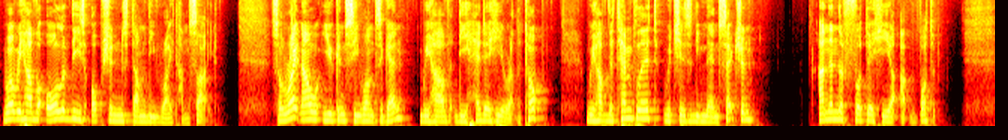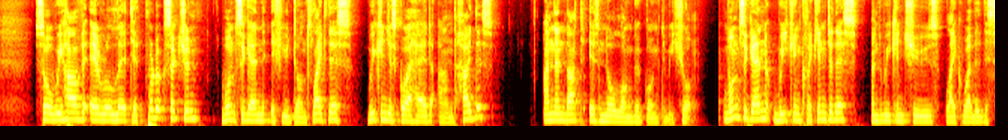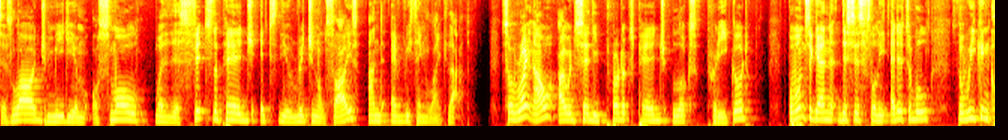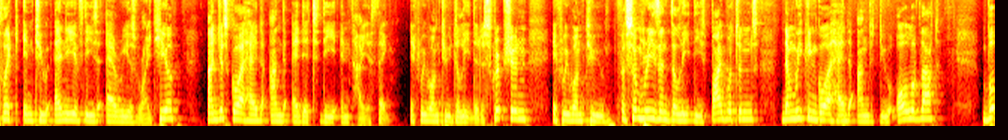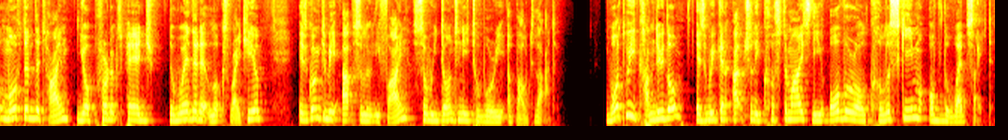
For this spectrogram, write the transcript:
where we have all of these options down the right hand side. So right now you can see once again, we have the header here at the top, we have the template, which is the main section, and then the footer here at the bottom. So we have a related product section. Once again, if you don't like this, we can just go ahead and hide this and then that is no longer going to be shown. Once again, we can click into this and we can choose like whether this is large, medium or small, whether this fits the page, it's the original size and everything like that. So right now, I would say the product page looks pretty good. But once again, this is fully editable, so we can click into any of these areas right here and just go ahead and edit the entire thing if we want to delete the description, if we want to, for some reason, delete these buy buttons, then we can go ahead and do all of that. But most of the time, your product page, the way that it looks right here, is going to be absolutely fine, so we don't need to worry about that. What we can do though, is we can actually customize the overall color scheme of the website.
